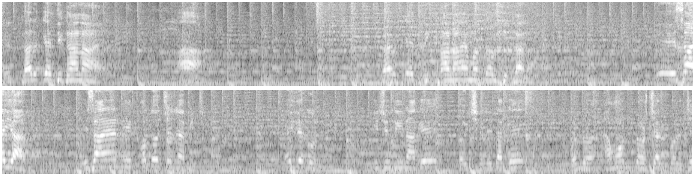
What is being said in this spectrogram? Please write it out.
ये करके दिखाना है हाँ करके दिखाना है मतलब दिखाना है ये এসআইআর এসআইআর নিয়ে কত চেঁচামেচি এই দেখুন কিছুদিন আগে ওই ছেলেটাকে বললো এমন টর্চার করেছে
